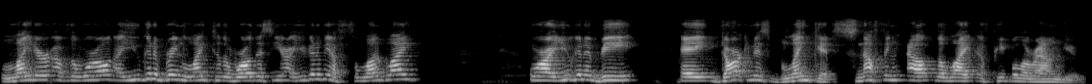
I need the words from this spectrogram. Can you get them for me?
lighter of the world? Are you going to bring light to the world this year? Are you going to be a floodlight? Or are you going to be a darkness blanket snuffing out the light of people around you.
